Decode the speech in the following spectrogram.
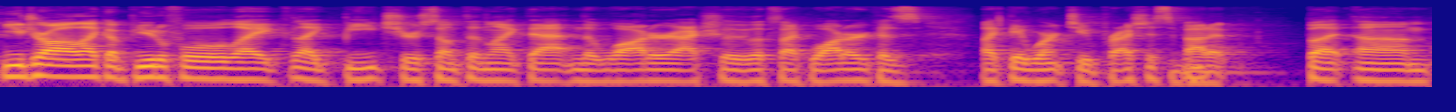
you draw like a beautiful like like beach or something like that, and the water actually looks like water because like they weren't too precious about it. But um,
